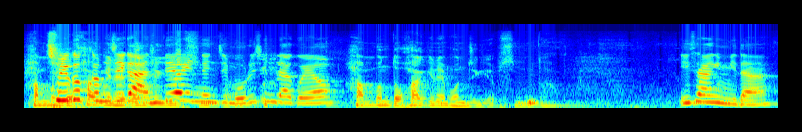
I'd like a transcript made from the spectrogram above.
한 번도 출국 확인해 금지가 본 안 적이 되어 있는지 없습니다. 모르신다고요? 한 번도 확인해 본 적이 없습니다. 이상입니다.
